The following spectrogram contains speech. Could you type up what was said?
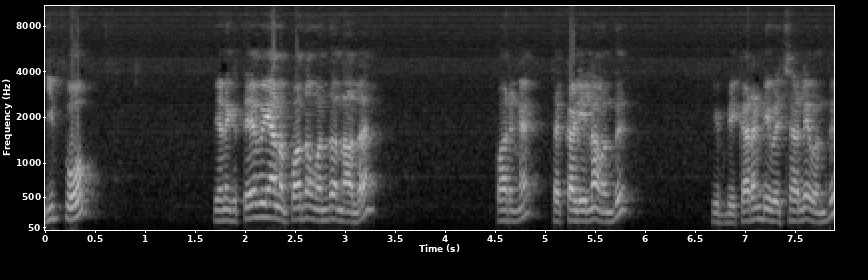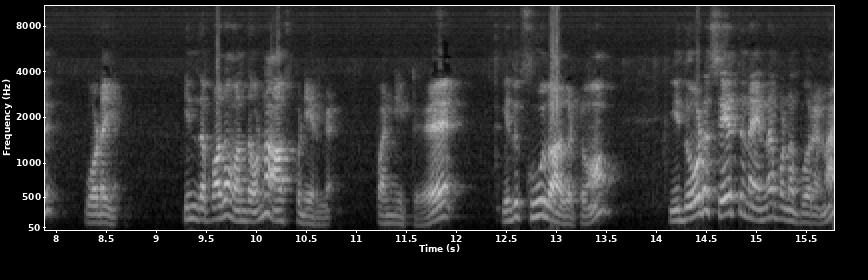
இப்போ எனக்கு தேவையான பதம் வந்தனால பாருங்க தக்காளிலாம் வந்து இப்படி கரண்டி வச்சாலே வந்து உடையும். இந்த பதம் வந்தவுடனே ஆஃப் பண்ணிடுங்க பண்ணிவிட்டு இது கூல் ஆகட்டும். இதோடு சேர்த்து நான் என்ன பண்ண போகிறேன்னா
